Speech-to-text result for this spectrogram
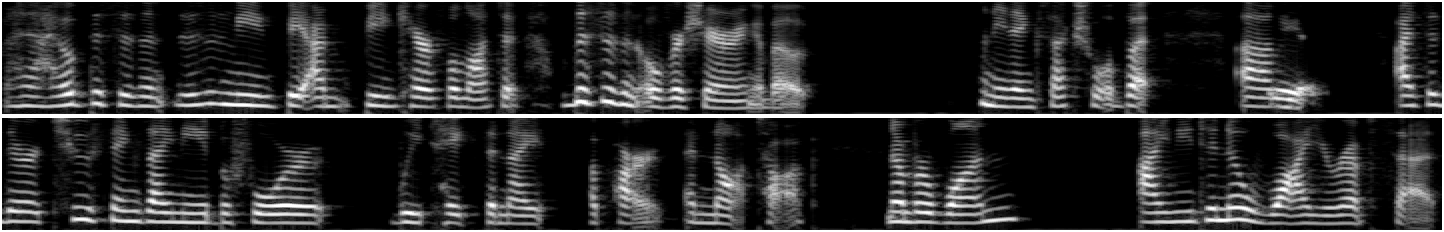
and I hope this isn't, this is me, be, I'm being careful not to, this isn't oversharing about anything sexual, but um, yeah. I said, there are two things I need before we take the night apart and not talk. Number one, I need to know why you're upset.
